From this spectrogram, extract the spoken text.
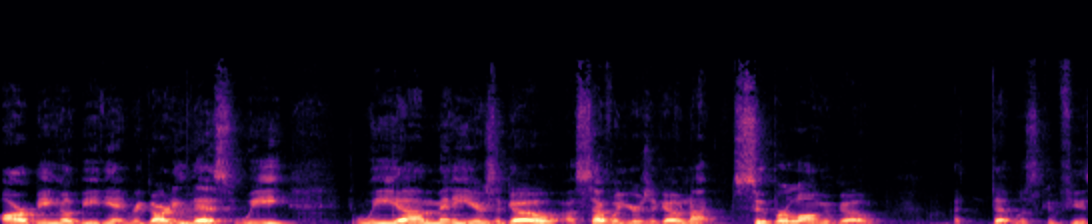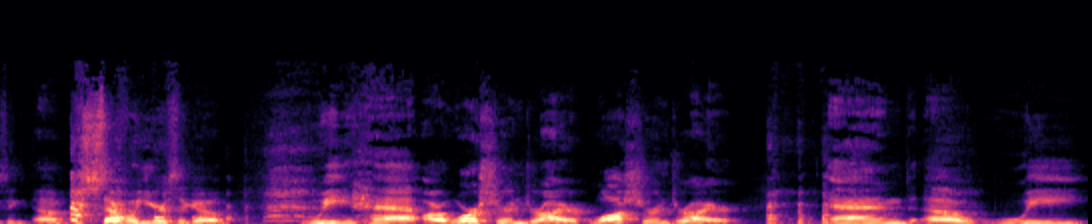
are being obedient regarding this. We we uh, many years ago, uh, several years ago, not super long ago, uh, that was confusing. Um, just several years ago, we had our washer and dryer, washer and dryer, and uh, we.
